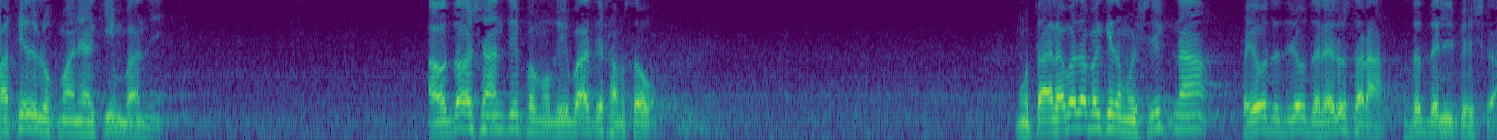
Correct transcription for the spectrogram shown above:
واقع لقمان حکیم باندې او دا شانتی په مغیبات خمسو مطالبه ده پکې د مشرک نه په یو د دریو دلایلو سره زه دلیل پیش کا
